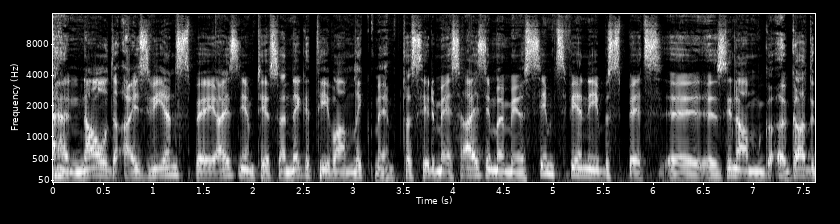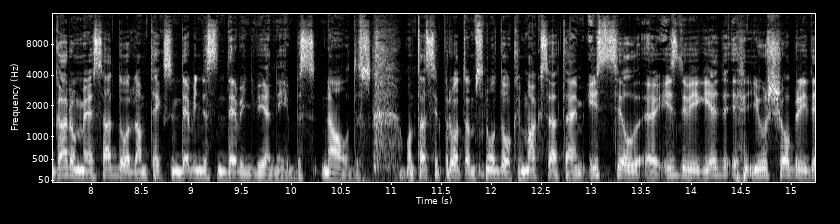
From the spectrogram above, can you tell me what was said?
nauda aizvien spēja aizņemties ar negatīvām likmēm. Tas ir, mēs aizņemamies 100 vienības, pēc e, zinām gada garuma mēs atdodam, teiksim, 99 vienības naudas. Un tas ir, protams, nodokļu maksātājiem izcili e, izdevīgi. Jūs šobrīd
